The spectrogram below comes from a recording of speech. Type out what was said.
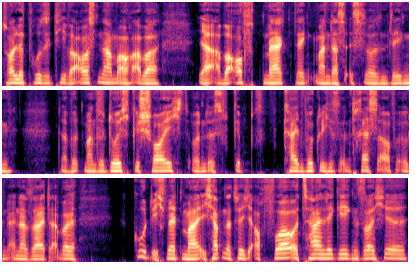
tolle positive Ausnahmen auch, aber ja, aber oft merkt, denkt man, das ist so ein Ding, da wird man so durchgescheucht und es gibt kein wirkliches Interesse auf irgendeiner Seite. Aber gut, ich werde mal, ich habe natürlich auch Vorurteile gegen solche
